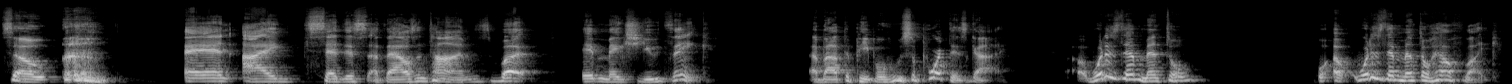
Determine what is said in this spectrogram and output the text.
So, and I said this a thousand times, but it makes you think about the people who support this guy. Uh, what is their mental uh, what is their mental health like?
